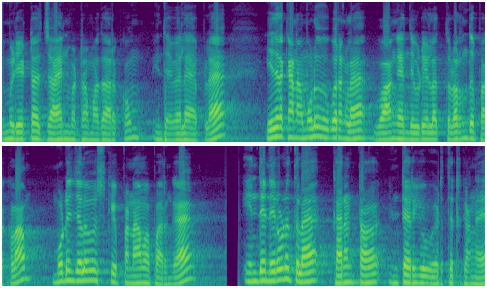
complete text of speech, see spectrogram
இமீடியட்டாக ஜாயின் பண்ணுற மாதிரி தான் இருக்கும் இந்த வேலைவாய்ப்பில் இதற்கான முழு விவரங்களை வாங்க இந்த வீடியோவில் தொடர்ந்து பார்க்கலாம். முடிஞ்ச அளவு ஸ்கிப் பண்ணாமல் பாருங்கள் இந்த நிறுவனத்தில் கரண்ட்டாக இன்டர்வியூ எடுத்துகிட்ருக்காங்க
